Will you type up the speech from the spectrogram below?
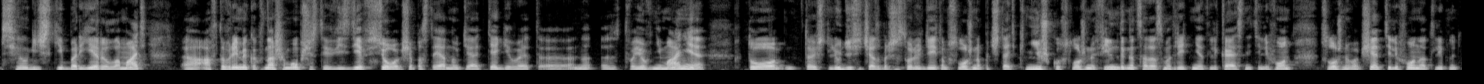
психологические барьеры ломать, а, а в то время как в нашем обществе везде все вообще постоянно у тебя оттягивает э, э, твое внимание, то, то есть люди сейчас, большинство людей, там сложно почитать книжку, сложно фильм до конца досмотреть, не отвлекаясь на телефон, сложно вообще от телефона отлипнуть.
